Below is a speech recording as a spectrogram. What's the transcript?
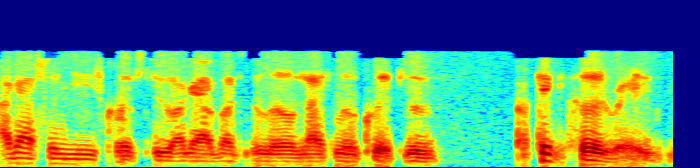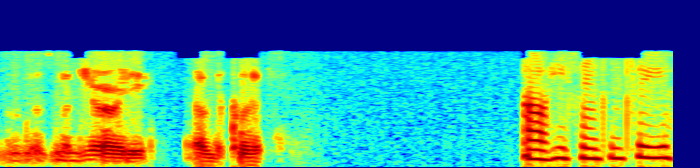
I got some of these clips too. I got a bunch of little nice little clips of. I think Hood Raised was majority of the clips. Oh, he sent them to you.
